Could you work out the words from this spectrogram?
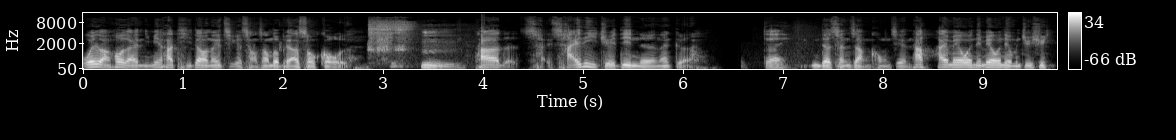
微软后来里面他提到那几个厂商都被他收购了。嗯，他的财财力决定了那个，对你的成长空间。好，还有没有问题？没有问题，我们继续。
